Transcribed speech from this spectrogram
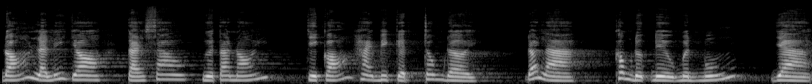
Đó là lý do tại sao người ta nói chỉ có hai bi kịch trong đời, đó là không được điều mình muốn và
